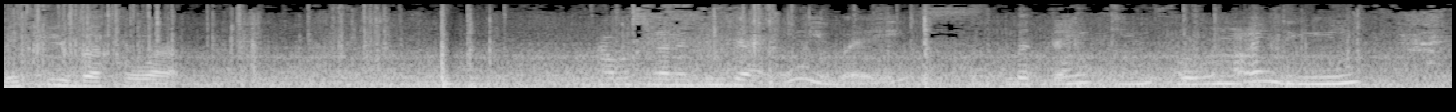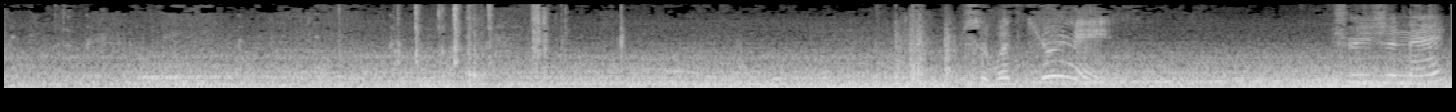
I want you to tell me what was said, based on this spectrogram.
Make sure you buckle up. I was gonna do that anyways, but thank you for reminding me. So what's your name? Trijanette?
